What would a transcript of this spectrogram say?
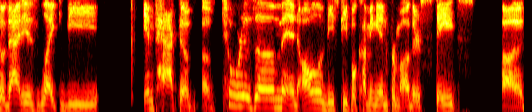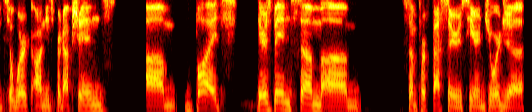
So that is like the impact of of tourism and all of these people coming in from other states uh, to work on these productions. Um, but there's been some um, some professors here in Georgia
